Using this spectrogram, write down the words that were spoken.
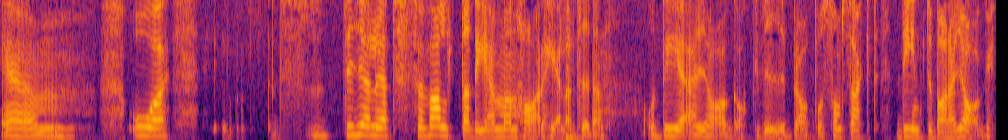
Ehm, och det gäller att förvalta det man har hela tiden. Och det är jag och vi bra på. Som sagt, det är inte bara jag.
